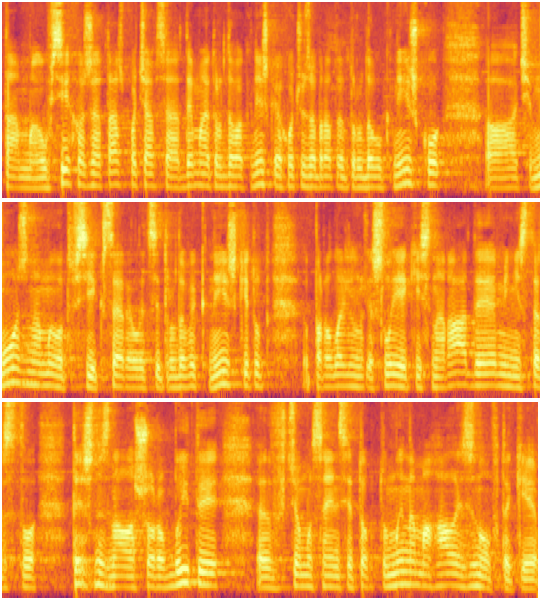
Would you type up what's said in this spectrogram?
Там у всіх ажіотаж почався, де моя трудова книжка, я хочу забрати трудову книжку. А, чи можна? Ми от всі ксерили ці трудові книжки. Тут паралельно йшли якісь наради. Міністерство теж не знало, що робити е, в цьому сенсі. Тобто, ми намагались знов таки.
